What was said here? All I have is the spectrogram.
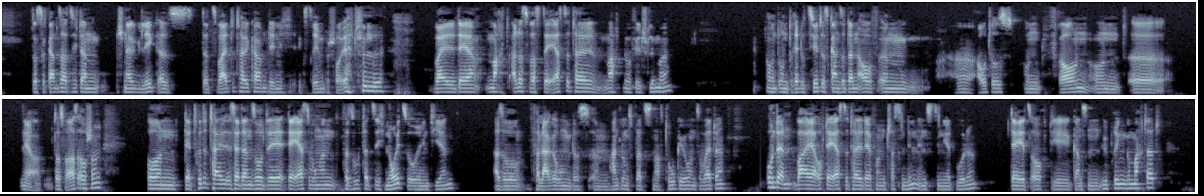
das Ganze hat sich dann schnell gelegt, als der zweite Teil kam, den ich extrem bescheuert finde, weil der macht alles, was der erste Teil macht, nur viel schlimmer und, und reduziert das Ganze dann auf ähm, äh, Autos und Frauen und äh, ja, das war's auch schon. Und der dritte Teil ist ja dann so der, der erste, wo man versucht hat, sich neu zu orientieren. Also Verlagerung des ähm, Handlungsplatzes nach Tokio und so weiter. Und dann war ja auch der erste Teil, der von Justin Lin inszeniert wurde, der jetzt auch die ganzen übrigen gemacht hat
